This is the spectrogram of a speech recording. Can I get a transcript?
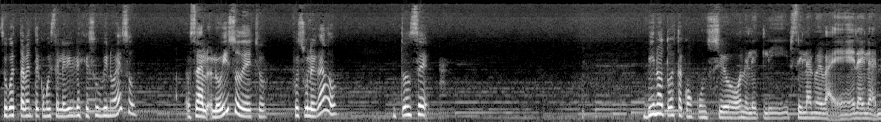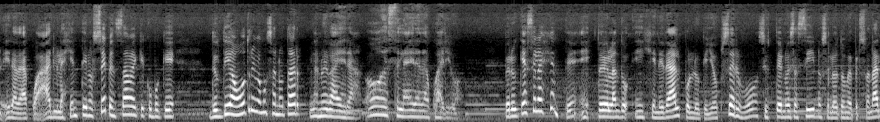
supuestamente, como dice la Biblia, Jesús vino a eso, o sea, lo hizo de hecho, fue su legado. Entonces, vino toda esta conjunción, el eclipse y la nueva era y la era de Acuario, y la gente, no sé, pensaba que como que de un día a otro íbamos a notar la nueva era. Oh, es la era de Acuario. Pero ¿qué hace la gente? Eh, estoy hablando en general por lo que yo observo. Si usted no es así, no se lo tome personal.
